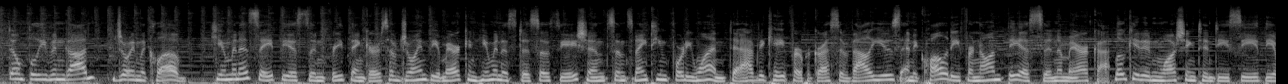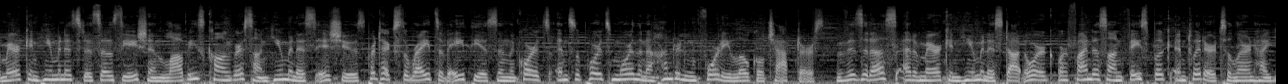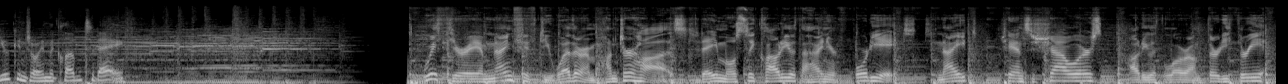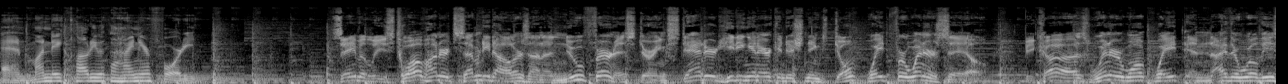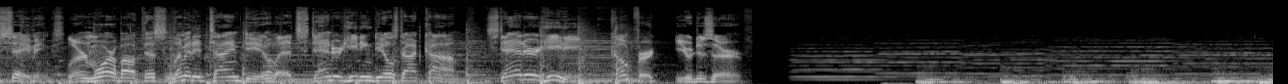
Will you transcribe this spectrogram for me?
Don't believe in God? Join the club. Humanists, atheists, and freethinkers have joined the American Humanist Association since 1941 to advocate for progressive values and equality for non theists in America. Located in Washington, D.C., the American Humanist Association lobbies Congress on humanist issues, protects the rights of atheists in the courts, and supports more than 140 local chapters. Visit us at AmericanHumanist.org or find us on Facebook and Twitter to learn how you can join the club today. With your AM 950 weather, I'm Hunter Haas. Today, mostly cloudy with a high near 48. Tonight, chance of showers, cloudy with a low around 33, and Monday, cloudy with a high near 40. Save at least $1,270 on a new furnace during Standard Heating and Air Conditioning's Don't Wait for Winter sale. Because winter won't wait and neither will these savings. Learn more about this limited time deal at standardheatingdeals.com. Standard Heating, comfort you deserve.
